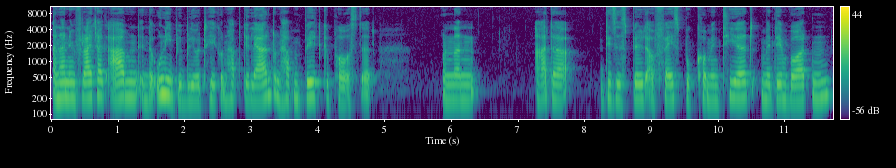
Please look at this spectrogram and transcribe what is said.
an einem Freitagabend in der Uni-Bibliothek und habe gelernt und habe ein Bild gepostet. Und dann hat er dieses Bild auf Facebook kommentiert mit den Worten,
